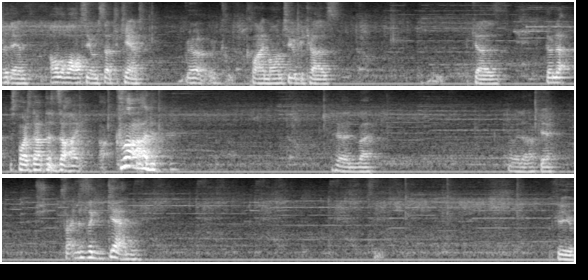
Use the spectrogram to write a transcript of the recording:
But then all the walls here and such you can't uh, climb onto because because they're not as far as not designed. But, okay. Try this again. Phew.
